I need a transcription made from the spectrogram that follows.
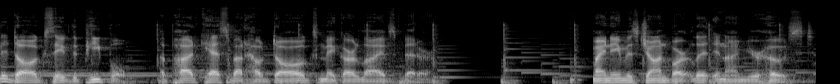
to Dogs Save the People, a podcast about how dogs make our lives better. My name is John Bartlett, and I'm your host.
